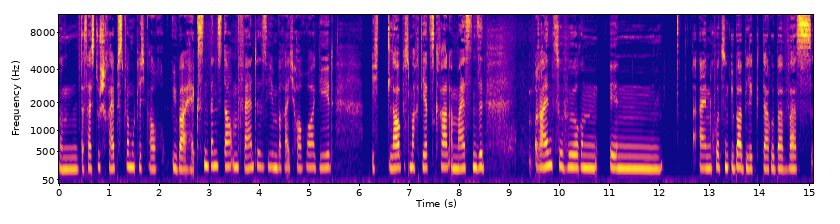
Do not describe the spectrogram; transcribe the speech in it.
Ähm, das heißt, du schreibst vermutlich auch über Hexen, wenn es da um Fantasy im Bereich Horror geht ich glaube, es macht jetzt gerade am meisten Sinn, reinzuhören in einen kurzen Überblick darüber, was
